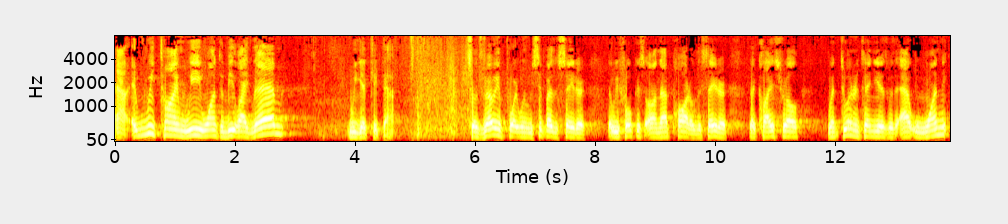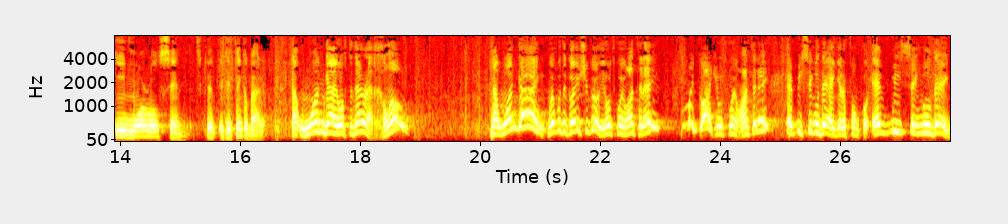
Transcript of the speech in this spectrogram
Out. Every time we want to be like them, we get kicked out. So it's very important when we sit by the Seder that we focus on that part of the Seder that Yisrael went 210 years without one immoral sin. If you think about it. Not one guy off the derech. Hello? Now one guy went with a Goyish girl. You know what's going on today? Oh my gosh, you know what's going on today? Every single day I get a phone call. Every single day.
